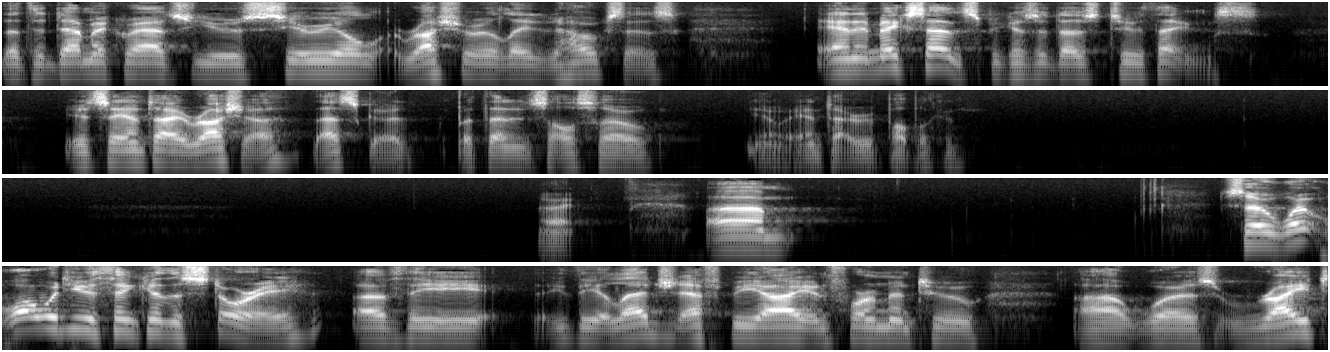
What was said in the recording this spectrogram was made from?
that the Democrats use serial Russia related hoaxes, and it makes sense because it does two things. It's anti Russia, that's good, but then it's also, you know, anti Republican. All right. Um, so, what, what would you think of the story of the, the alleged FBI informant who uh, was right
